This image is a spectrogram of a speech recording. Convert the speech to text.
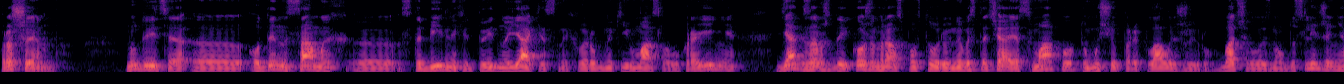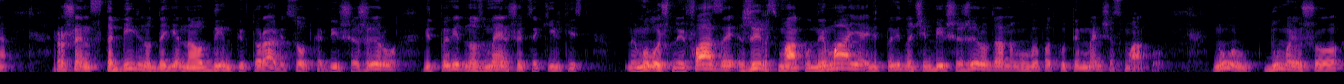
Рошен. Ну, дивіться, е, один із самих е, стабільних, відповідно, якісних виробників масла в Україні. Як завжди, кожен раз повторюю, не вистачає смаку, тому що переклали жиру. Бачили ви знову дослідження. Рошен стабільно дає на 1-1,5% більше жиру. Відповідно, зменшується кількість молочної фази. Жир смаку немає. Відповідно, чим більше жиру в даному випадку, тим менше смаку. Ну, думаю, що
